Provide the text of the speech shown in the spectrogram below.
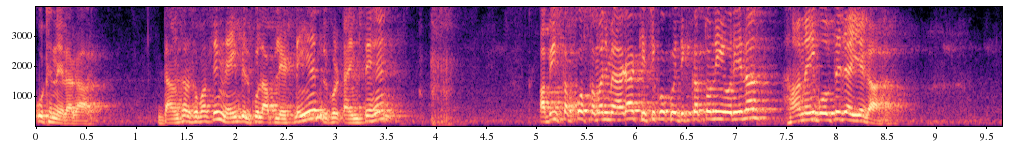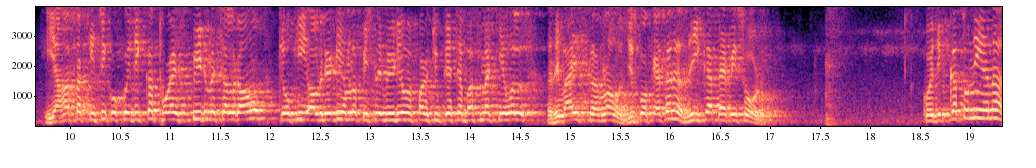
उठने लगा। डांसर शुभम सिंह, नहीं, बिल्कुल आप लेट नहीं है, बिल्कुल टाइम से हैं। अभी सबको समझ में आ रहा किसी को कोई दिक्कत तो नहीं हो रही है ना? हाँ नहीं, बोलते जाइएगा। यहाँ तक किसी को कोई दिक्कत, थोड़ा स्पीड में चल रहा हूँ, क्योंकि ऑलरेडी हम लोग पिछले वीडियो में पढ़ चुके थे, बस मैं केवल रिवाइज कर रहा हूँ, जिसको कहते हैं ना रिकैप एपिसोड कोई दिक्कत तो नहीं है ना?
